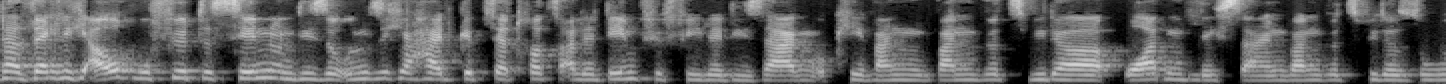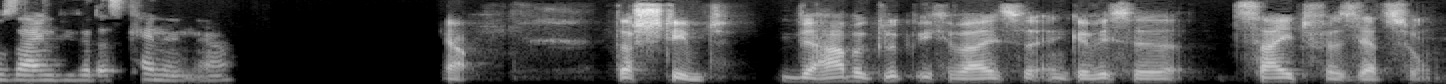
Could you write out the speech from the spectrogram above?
tatsächlich auch, wo führt es hin? Und diese Unsicherheit gibt es ja trotz alledem für viele, die sagen, okay, wann, wann wird es wieder ordentlich sein? Wann wird es wieder so sein, wie wir das kennen? Ja? ja, das stimmt. Wir haben glücklicherweise eine gewisse Zeitversetzung,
